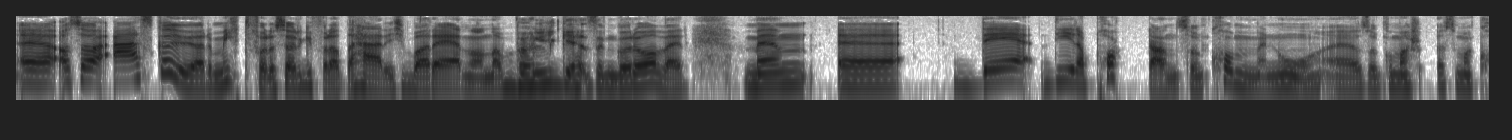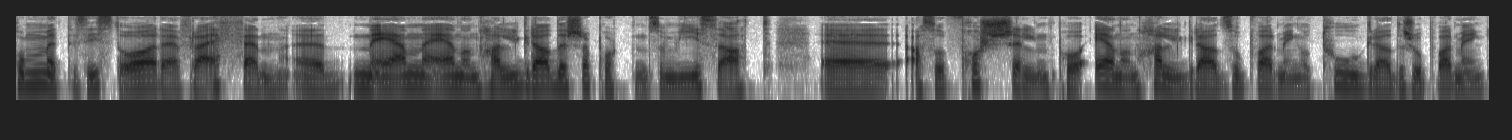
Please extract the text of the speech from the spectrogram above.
Eh, altså, jeg skal jo gjøre mitt for å sørge for at det her ikke bare er en annen bølge som går over. Men eh, det, de rapportene som kommer nå, eh, som, kommer, som har kommet det siste året fra FN, eh, den ene 1,5-gradersrapporten som viser at eh, altså forskjellen på 1,5 graders oppvarming og 2 graders oppvarming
